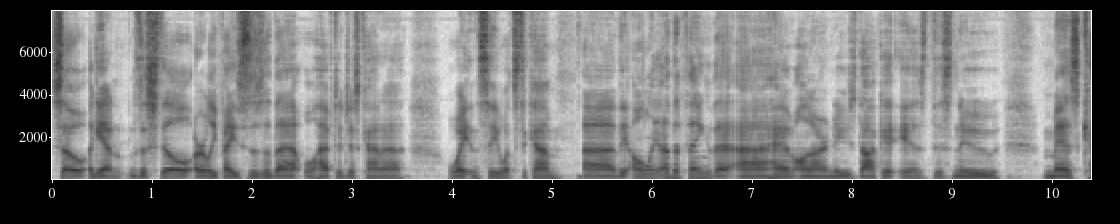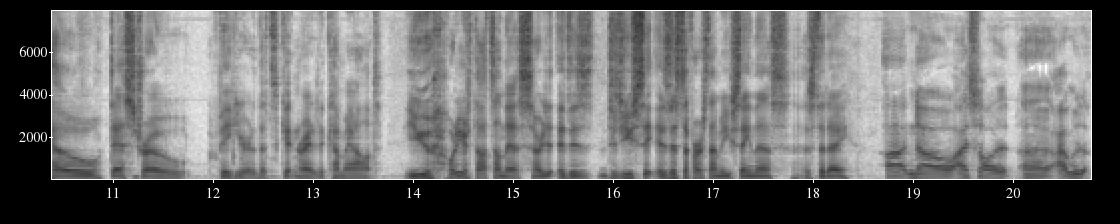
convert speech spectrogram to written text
So again, there's still early phases of that. We'll have to just kind of wait and see what's to come. Uh, the only other thing that I have on our news docket is this new Mezco Destro figure that's getting ready to come out. You, what are your thoughts on this? Are is did you see? Is this the first time you've seen this? Is today? Uh, no, I saw it. Uh, I was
